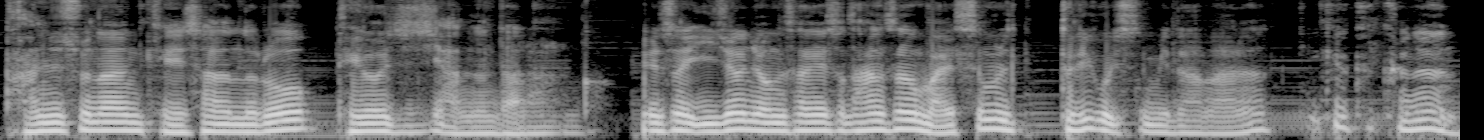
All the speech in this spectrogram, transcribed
단순한 계산으로 되어지지 않는다라는 거. 그래서 이전 영상에서도 항상 말씀을 드리고 있습니다만 TQQQ는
